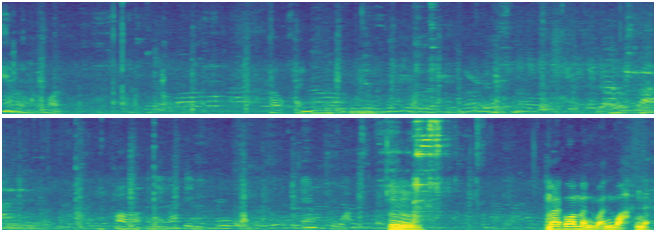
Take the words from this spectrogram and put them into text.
อืมอร่อยข้าวไข่นุ่มอ๋ออันนี้ต้องกินคู่กับแกงคั่วอืม ไม่เพราะว่ามันหวานหวานๆนะ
